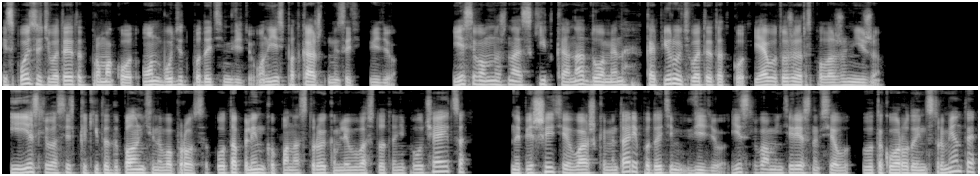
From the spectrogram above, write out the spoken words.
используйте вот этот промокод, он будет под этим видео, он есть под каждым из этих видео. Если вам нужна скидка на домен, копируйте вот этот код, я его тоже расположу ниже. И если у вас есть какие-то дополнительные вопросы по топлинку, по настройкам, либо у вас что-то не получается, напишите ваш комментарий под этим видео. Если вам интересны все вот такого рода инструменты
